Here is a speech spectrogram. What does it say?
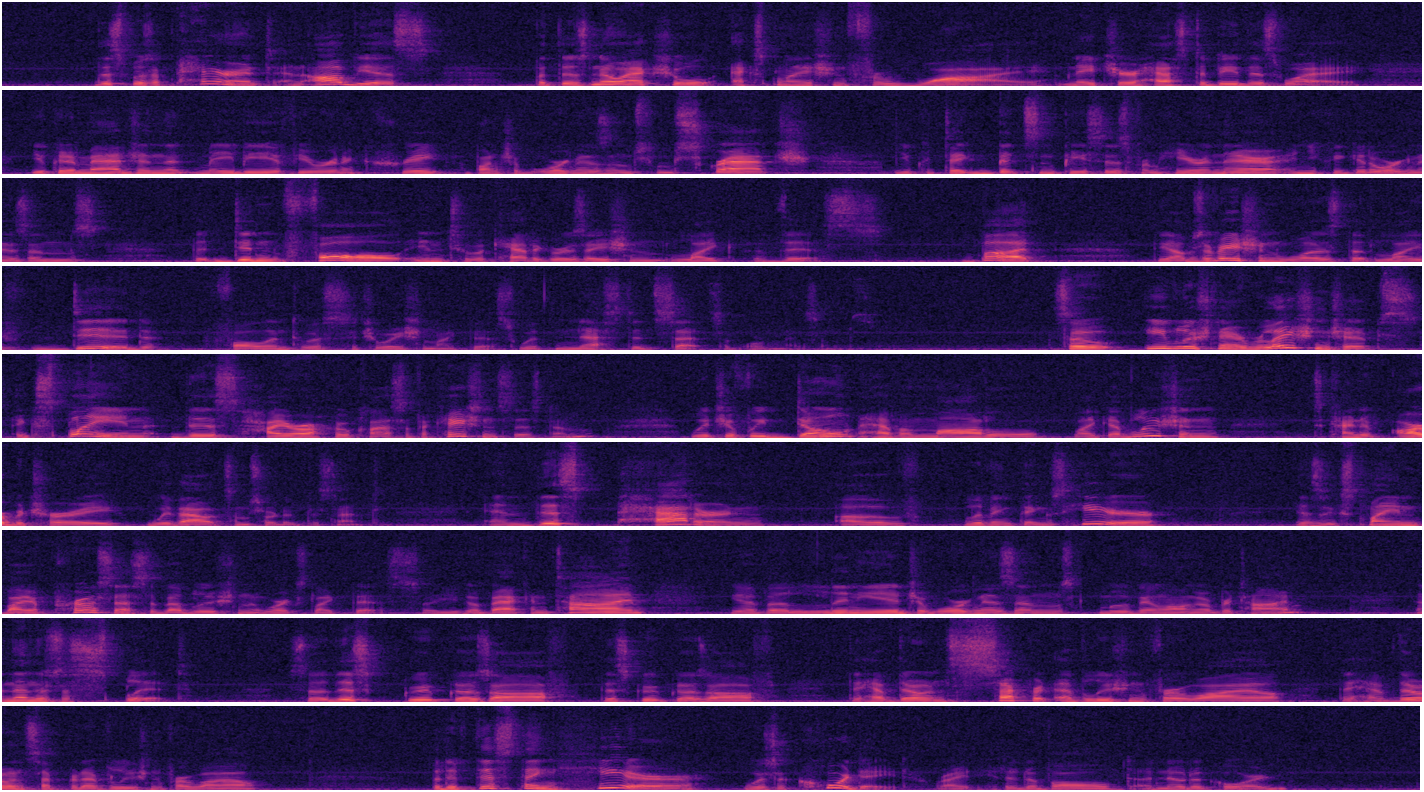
this was apparent and obvious, but there's no actual explanation for why nature has to be this way. You could imagine that maybe if you were going to create a bunch of organisms from scratch, you could take bits and pieces from here and there, and you could get organisms that didn't fall into a categorization like this. But the observation was that life did fall into a situation like this with nested sets of organisms. So evolutionary relationships explain this hierarchical classification system, which if we don't have a model like evolution, it's kind of arbitrary without some sort of descent. And this pattern of living things here is explained by a process of evolution that works like this. So you go back in time, you have a lineage of organisms moving along over time, and then there's a split. So this group goes off, this group goes off, they have their own separate evolution for a while, they have their own separate evolution for a while. But if this thing here was a chordate, right, it had evolved a notochord,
